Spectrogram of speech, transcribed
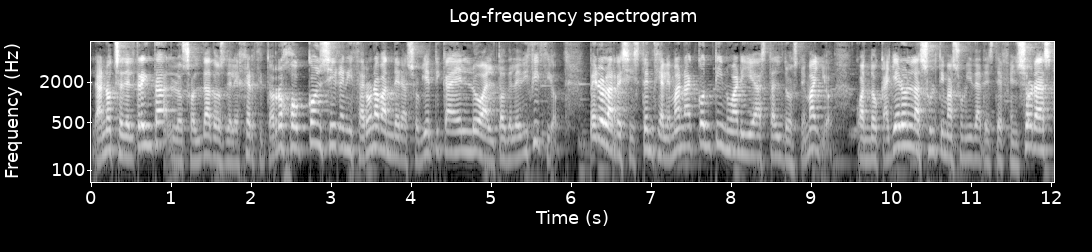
La noche del 30, los soldados del Ejército Rojo consiguen izar una bandera soviética en lo alto del edificio, pero la resistencia alemana continuaría hasta el 2 de mayo, cuando cayeron las últimas unidades defensoras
